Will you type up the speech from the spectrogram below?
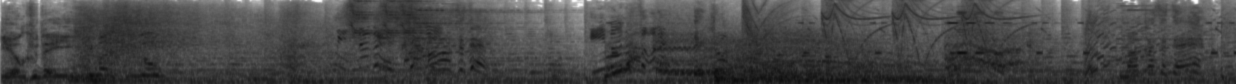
力で行きますぞ。みんなで合わせて。今だ。それ行く任せて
